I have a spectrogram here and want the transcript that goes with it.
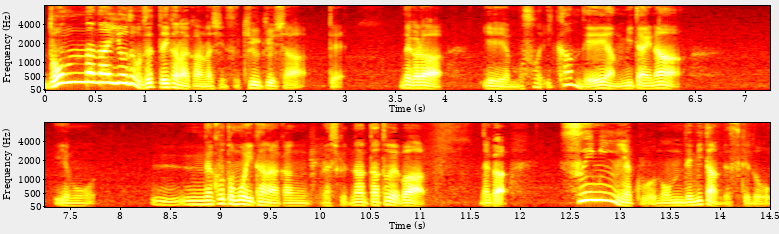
どんな内容でも絶対行かなあかんらしいんですよ、救急車って。だから、いやいや、もうその行かんでええやん、みたいな、いやもう、んなことも行かなあかんらしくて、な、例えば、なんか、睡眠薬を飲んでみたんですけど、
